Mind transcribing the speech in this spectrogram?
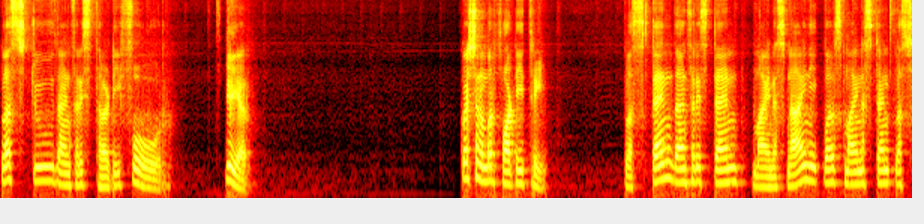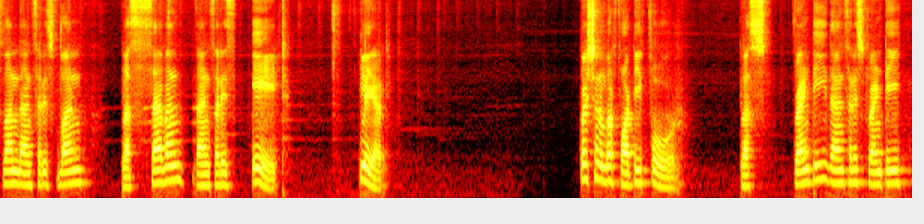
Plus 2, the answer is 34. Clear. Question number 43. Plus 10, the answer is 10. Minus 9 equals minus 10 plus 1, the answer is 1. Plus 7, the answer is 8. Clear. Question number 44. Plus 20, the answer is 20.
